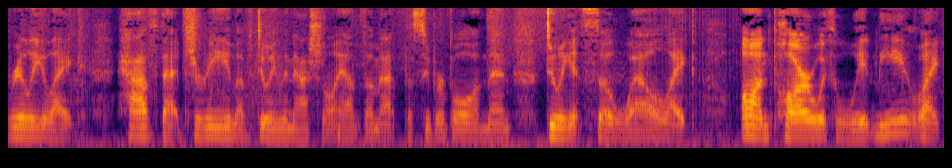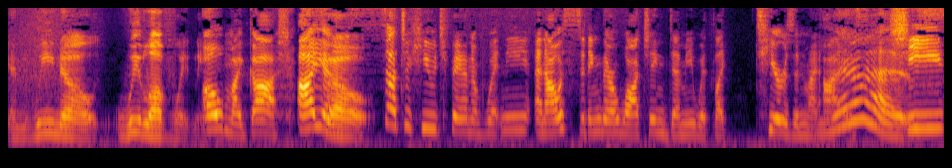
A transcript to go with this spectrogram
really like have that dream of doing the national anthem at the Super Bowl and then doing it so well, like on par with Whitney, like, and we know we love Whitney. Oh my gosh. I am So- such a huge fan of Whitney and I was sitting there watching Demi with like tears in my eyes. yes, She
